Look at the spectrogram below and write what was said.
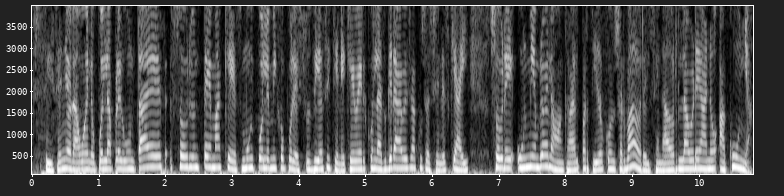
Sí, señora. Bueno, pues la pregunta es sobre un tema que es muy polémico por estos días y tiene que ver con las graves acusaciones que hay sobre un miembro de la bancada del Partido Conservador el senador Laureano Acuña.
